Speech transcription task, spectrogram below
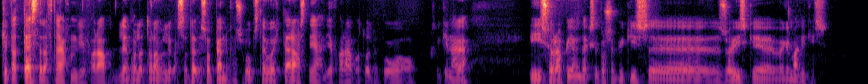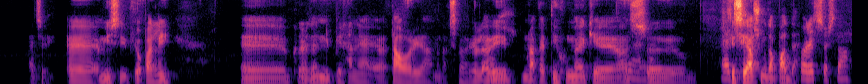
Και τα τέσσερα αυτά έχουν διαφορά από ό,τι βλέπω, αλλά τώρα βλέπω, στο, τε- στο πέμπτο θα σου πω πιστεύω έχει τεράστια διαφορά από τότε που εγώ ξεκίναγα. Η ισορροπία μεταξύ προσωπικής ε, ζωής και επαγγελματικής. Έτσι. Ε, εμείς οι πιο παλιοί, ε, ξέρεις, δεν υπήρχαν ε, τα όρια μεταξύ των δύο. Δηλαδή να πετύχουμε και ας Ναι, ναι. ε, Έτσι. θυσιάσουμε τα πάντα. Πολύ σωστό.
